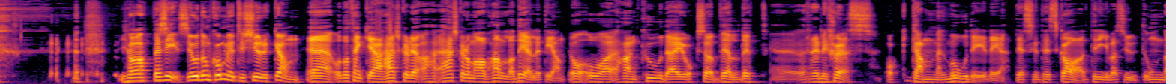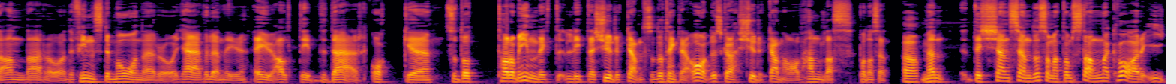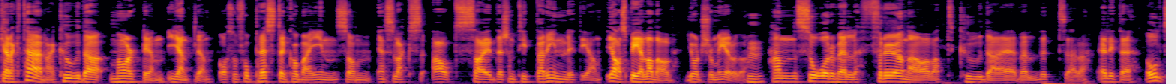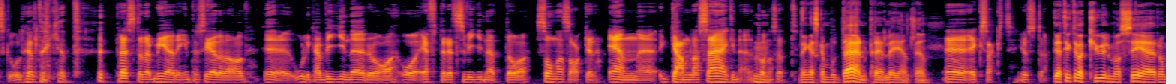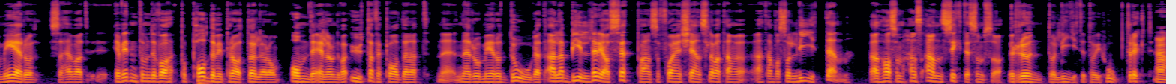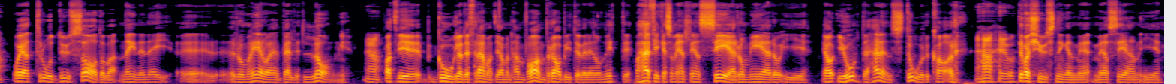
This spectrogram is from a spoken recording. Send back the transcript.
ja, precis. Jo, de kommer ju till kyrkan. Eh, och då tänker jag, här ska, det, här ska de avhandla det lite grann. Och, och han Kuda är ju också väldigt eh, religiös och gammelmodig i det. det. ska- Det ska drivas ut onda andar och det finns demoner och djävulen är ju, är ju alltid där. Och eh, så då tar de in lite, lite kyrkan. Så då tänkte jag, ja, nu ska kyrkan avhandlas på något sätt. Ja. Men det känns ändå som att de stannar kvar i karaktärerna. Kuda, Martin egentligen. Och så får prästen komma in som en slags outsider som tittar in lite grann. Ja, spelad av George Romero då. Han sår väl fröna av att Kuda är väldigt så här, är lite old school helt enkelt. Prästen är mer intresserad av eh, olika viner och, och efterrättsvinet och sådana saker än eh, gamla sägner på något sätt. Det är en ganska modern prälle egentligen. Eh, exakt, just det. Det jag tyckte var kul med att se Romero så här var att jag vet inte om det var på podden vi pratade eller om, om det eller om det var utanför podden att när, när Romero dog att alla bilder jag har sett på honom så får jag en känsla av att han, att han var så liten. Han har som hans ansikte som så runt och litet och ihoptryckt. Ja. Och jag tror du sa då bara nej, nej, nej. Eh, Romero är väldigt lång. Ja. Och att vi googlade fram att ja, men han var en bra bit över 1,90. Och här fick jag som äntligen se Romero i, ja, jo, det här är en stor kar. Ja. Det var tjusningen med, med att se han i,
